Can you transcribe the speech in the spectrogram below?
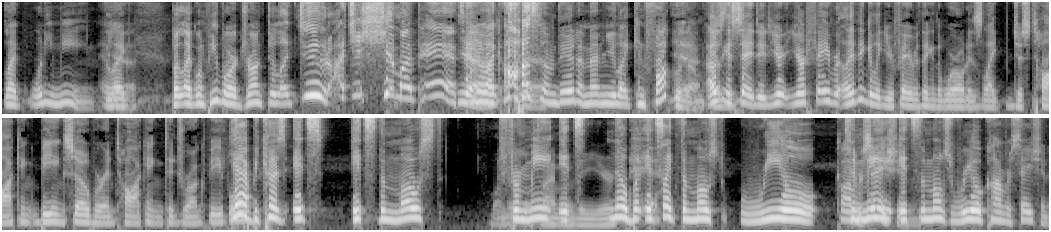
like what do you mean And, like but like when people are drunk they're like dude i just shit my pants and Yeah, you're like yeah. awesome dude and then you like can fuck with Yeah. them I was gonna say, dude, your your favorite. I think like your favorite thing in the world is like just talking, being sober, and talking to drunk people. yeah because it's it's the most for me it's no but it's like the most real to me it's the most real conversation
